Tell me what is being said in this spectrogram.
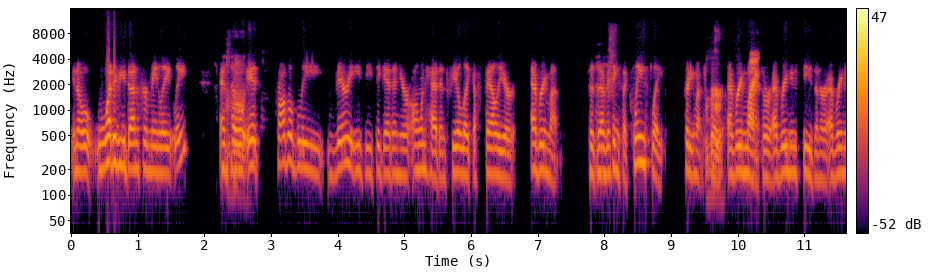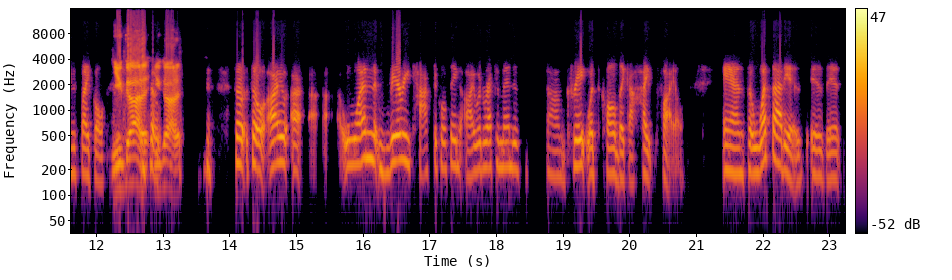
you know, what have you done for me lately? And mm-hmm. so it's probably very easy to get in your own head and feel like a failure every month because everything's a clean slate pretty much for mm-hmm. every month or every new season or every new cycle. You got it. So, you got it. So, so I, uh, one very tactical thing I would recommend is um, create what's called like a hype file. And so what that is, is it's,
